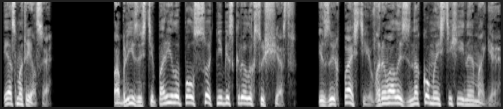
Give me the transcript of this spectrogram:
и осмотрелся. Поблизости парило полсотни бескрылых существ. Из их пасти вырывалась знакомая стихийная магия.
